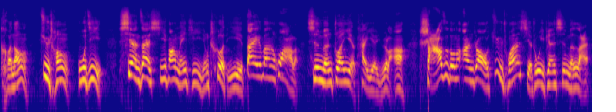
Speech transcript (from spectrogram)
可能、据称、估计。现在西方媒体已经彻底呆弯化了，新闻专业太业余了啊！傻子都能按照据传写出一篇新闻来，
